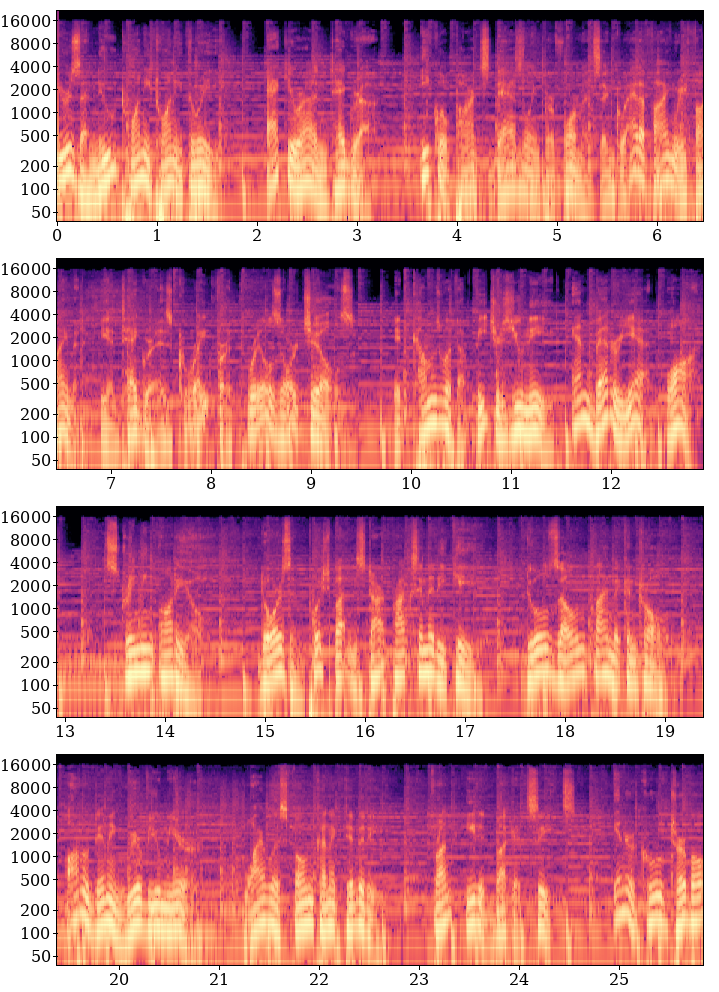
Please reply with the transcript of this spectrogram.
Here's a new 2023 Acura Integra. Equal parts dazzling performance and gratifying refinement, the Integra is great for thrills or chills. It comes with the features you need and better yet, want. Streaming audio, doors and push-button start proximity key, dual zone climate control, auto dimming rear view mirror, wireless phone connectivity, front heated bucket seats, intercooled turbo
